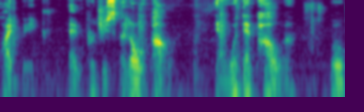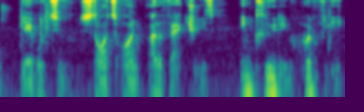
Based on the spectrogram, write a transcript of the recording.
quite big and produce a lot of power. And with that power, we'll be able to start on other factories, including hopefully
